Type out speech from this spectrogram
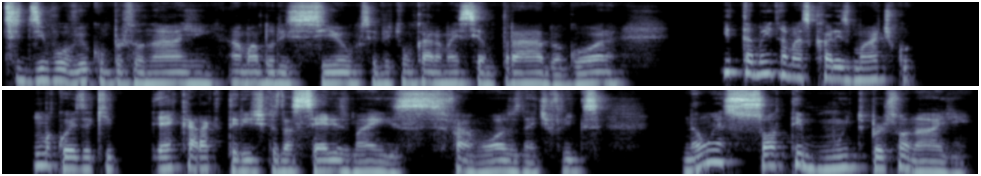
se desenvolveu como personagem, amadureceu, você vê que é um cara mais centrado agora. E também tá mais carismático. Uma coisa que é característica das séries mais famosas da Netflix não é só ter muito personagem.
